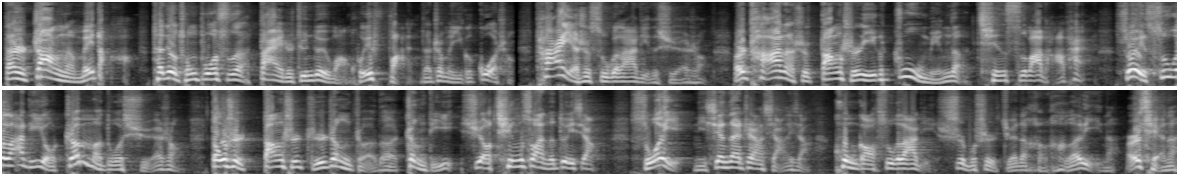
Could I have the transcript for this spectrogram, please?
但是仗呢没打，他就从波斯带着军队往回返的这么一个过程。他也是苏格拉底的学生，而他呢是当时一个著名的亲斯巴达派。所以苏格拉底有这么多学生，都是当时执政者的政敌，需要清算的对象。所以你现在这样想一想，控告苏格拉底是不是觉得很合理呢？而且呢，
